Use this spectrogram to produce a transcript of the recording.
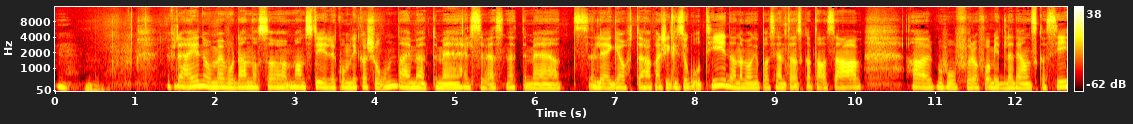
Mm. Mm. For det er jo noe med hvordan man styrer kommunikasjonen da, i møte med helsevesenet. Dette med at en lege ofte har kanskje ikke så god tid, han har mange pasienter han skal ta seg av, har behov for å formidle det han skal si.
